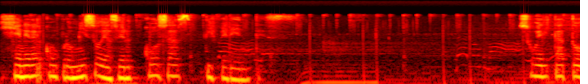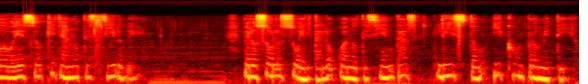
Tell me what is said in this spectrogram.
genera el compromiso de hacer cosas diferentes. Suelta todo eso que ya no te sirve. pero solo suéltalo cuando te sientas listo y comprometido.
